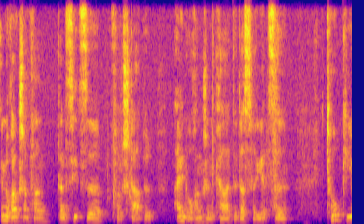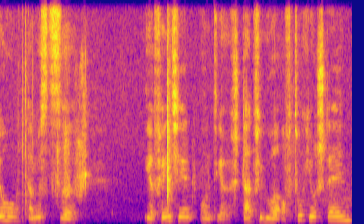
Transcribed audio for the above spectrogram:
in Orange anfangen. Dann zieht sie von Stapel eine orangene Karte. Das wäre jetzt äh, Tokio. Da müsste sie ihr Fähnchen und ihre Startfigur auf Tokio stellen.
